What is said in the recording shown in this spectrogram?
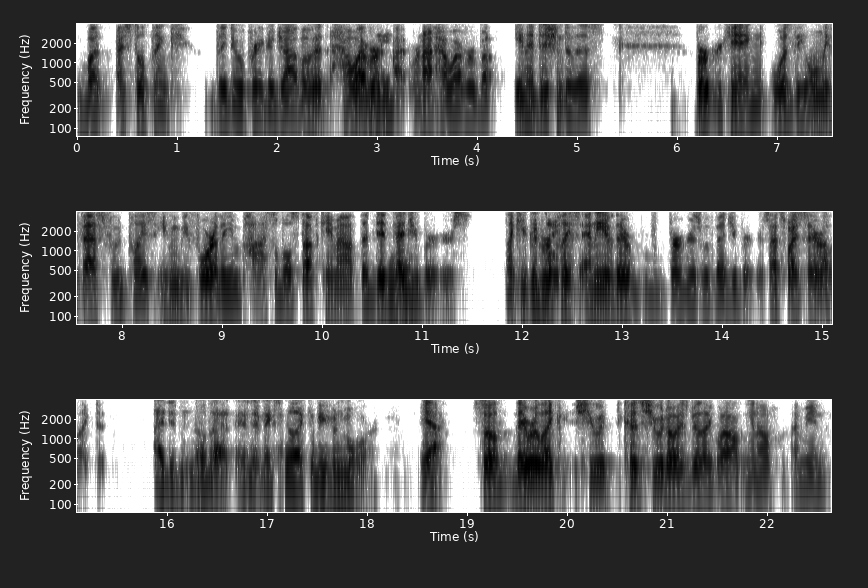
but I still think they do a pretty good job of it. However, Mhm. I, or not however, but in addition to this, Burger King was the only fast food place, even before the Impossible stuff came out, that did Mhm. veggie burgers. Like you could Did they? replace any of their burgers with veggie burgers. That's why Sarah liked it. I didn't know that, and it makes me like them even more. Yeah. So they were like, she would, because she would always be like, well, you know, I mean,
